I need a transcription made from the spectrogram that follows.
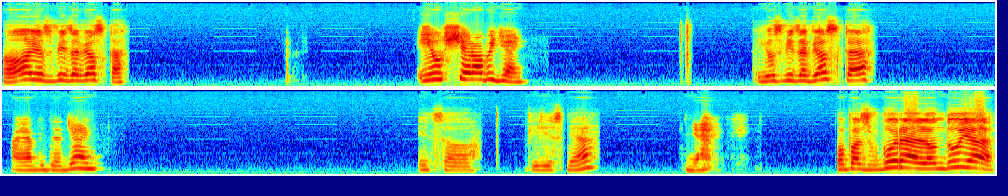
O, już widzę wioskę. I już się robi dzień. Już widzę wioskę. A ja widzę dzień. I co? Widzisz mnie? Nie. Popatrz w górę, ląduję.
